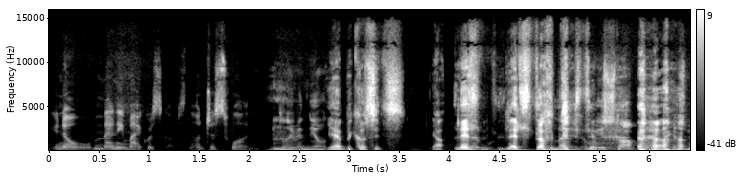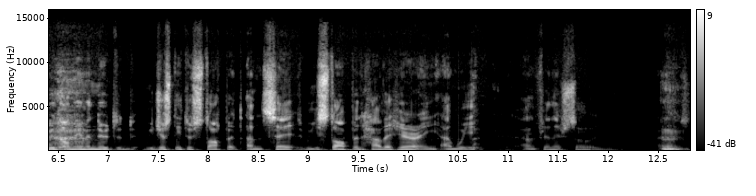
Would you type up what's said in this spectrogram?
you know, many microscopes, not just one. we don't hmm. even know. Yeah, because it's yeah. Let's Let- let's stop Let, this. we stop there because we don't even need to. d- We just need to stop it and say we stop it, have a hearing, and we and finish. So you know. anyways.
